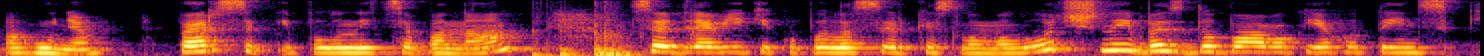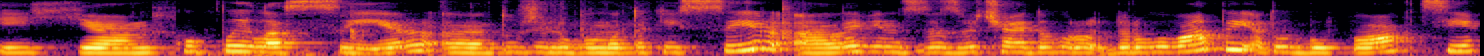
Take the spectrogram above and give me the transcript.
агуня, персик і полуниця банан. Це для Віки купила сир кисломолочний, без добавок яготинський. Е, Купила сир. е, Дуже любимо такий сир, але він зазвичай дороговатий, а тут був по акції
